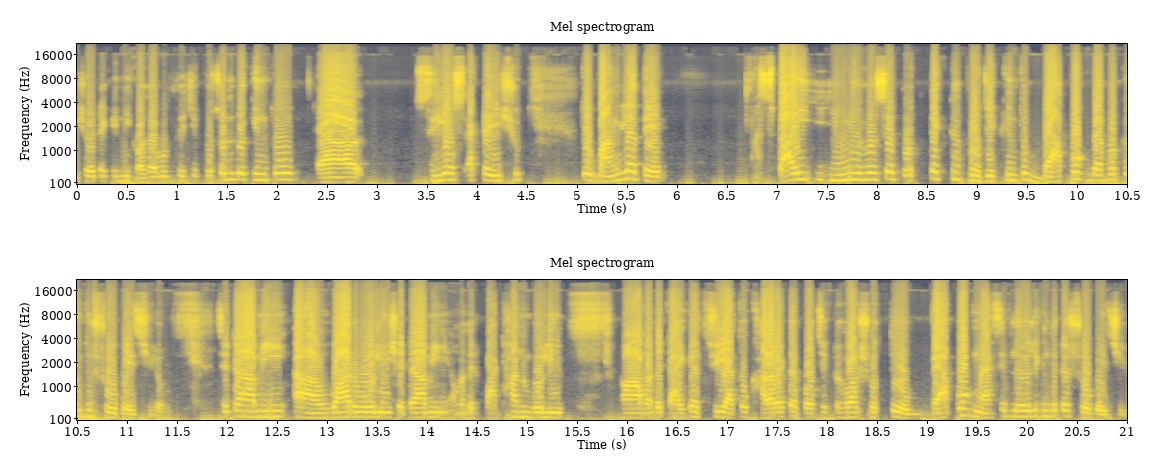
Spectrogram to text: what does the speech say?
বিষয়টাকে নিয়ে কথা বলতে চাই প্রচণ্ড কিন্তু সিরিয়াস একটা ইস্যু তো বাংলাতে স্পাই ইউনিভার্সের প্রত্যেকটা প্রজেক্ট কিন্তু ব্যাপক ব্যাপক কিন্তু শো পেয়েছিল। সেটা আমি ওয়ার বলি, সেটা আমি আমাদের পাঠান বলি আমাদের টাইগার থ্রি এত খারাপ একটা প্রজেক্ট হওয়ার সত্ত্বেও ব্যাপক ম্যাসিভ লেভেলে কিন্তু একটা শো পেয়েছিল।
